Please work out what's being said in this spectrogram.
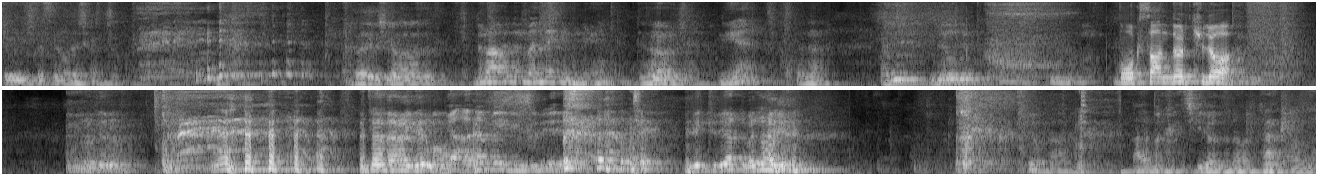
Şimdi işte seni oraya çıkartacağım. Böyle bir şey olamazdı. Dur abi dur benden kim biliyor? Deneme bence. Niye? Dene. Hadi. Ne olacak? 94 kilo. Bırakıyorum. bir tane beraber gidelim ama. Ya adam beni güldürüyor ya. Bir de kilo attı ben ne yapayım? Yok abi. Abi bak kaç kilo olduğuna bak. Ha aldım.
